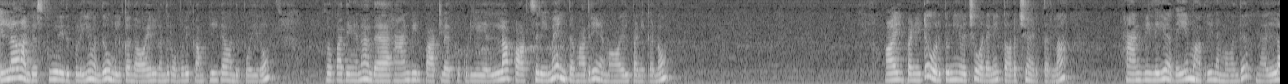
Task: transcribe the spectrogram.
எல்லா அந்த ஸ்க்ரூ இதுக்குள்ளேயும் வந்து உங்களுக்கு அந்த ஆயில் வந்து ரொம்பவே கம்ப்ளீட்டாக வந்து போயிடும் ஸோ பார்த்தீங்கன்னா அந்த ஹேண்ட் வீல் பார்ட்டில் இருக்கக்கூடிய எல்லா பார்ட்ஸ்லேயுமே இந்த மாதிரி நம்ம ஆயில் பண்ணிக்கணும். ஆயில் பண்ணிவிட்டு ஒரு துணியை வச்சு உடனே தொடச்சும் எடுத்துடலாம். ஹேண்ட் வீல்லையும் அதே மாதிரி நம்ம வந்து நல்ல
